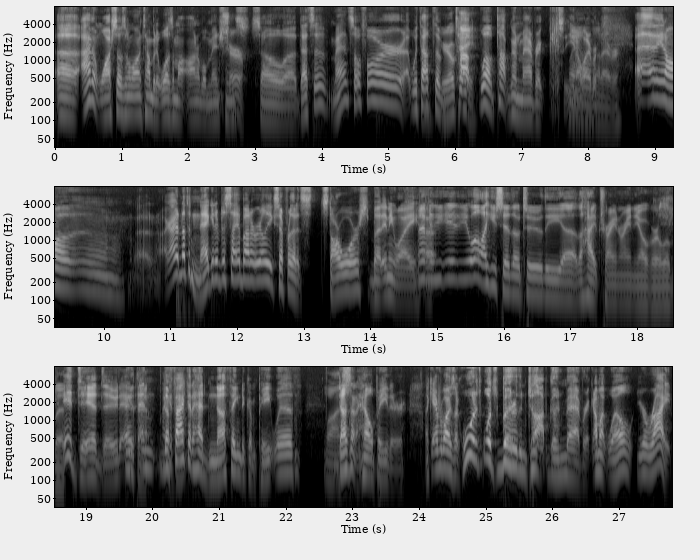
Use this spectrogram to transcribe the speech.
uh, I haven't watched those in a long time, but it was on my honorable mentions. Sure. So uh, that's a man. So far, without the okay. top, well, Top Gun Maverick, you know, whatever. Whatever. Uh, you know, uh, I got nothing negative to say about it really, except for that it's Star Wars. But anyway, I uh, mean, you, you, well, like you said though, too, the uh, the hype train ran you over a little bit. it did, dude. And, and the fact that. it had nothing to compete with Well, doesn't help either. Like everybody's like, "What? What's better than Top Gun Maverick?" I'm like, "Well, you're right.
